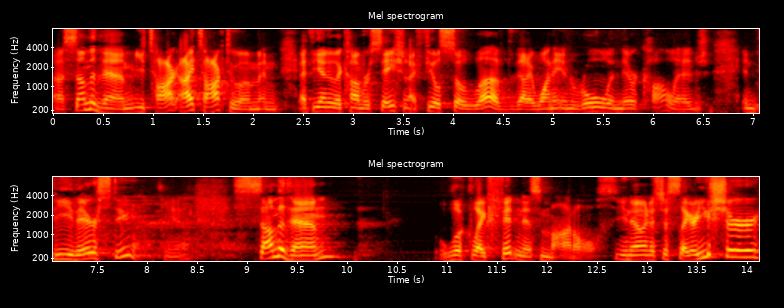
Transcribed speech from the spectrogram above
Uh, some of them, you talk, I talk to them, and at the end of the conversation, I feel so loved that I want to enroll in their college and be their student. You know? Some of them look like fitness models, you know, and it's just like, are you sure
